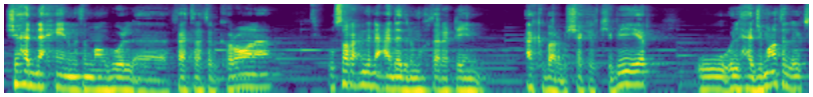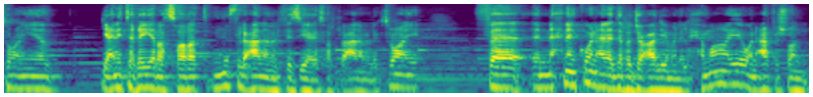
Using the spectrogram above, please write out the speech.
شهدنا الحين مثل ما نقول آه، فترة الكورونا وصار عندنا عدد المخترقين أكبر بشكل كبير. والهجمات الإلكترونية يعني تغيرت صارت مو في العالم الفيزيائي صارت في العالم الإلكتروني. فإن إحنا نكون على درجة عالية من الحماية ونعرف شلون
